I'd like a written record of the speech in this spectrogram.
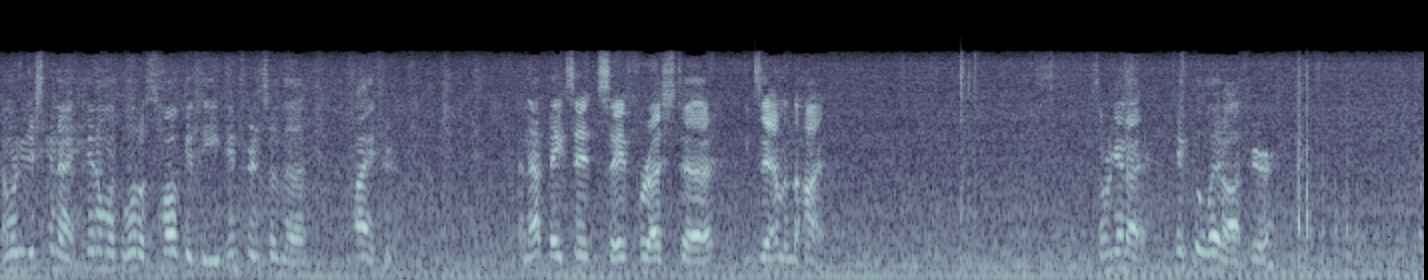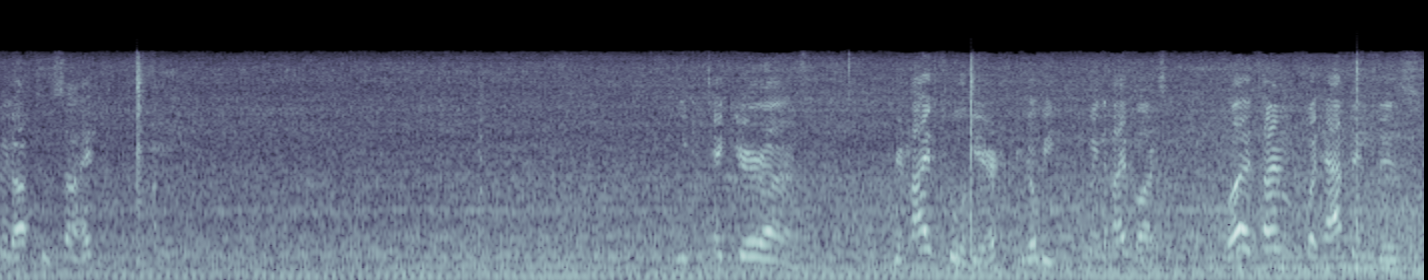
and we're just going to hit them with a little smoke at the entrance of the hive here. And that makes it safe for us to examine the hive. So we're going to take the lid off here, put it off to the side. And you can take your uh, your hive tool here and go between the hive boxes a lot of time what happens is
